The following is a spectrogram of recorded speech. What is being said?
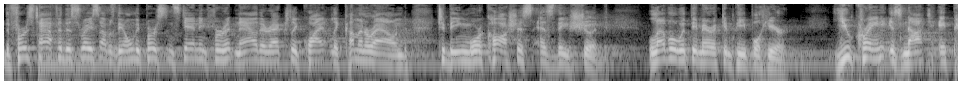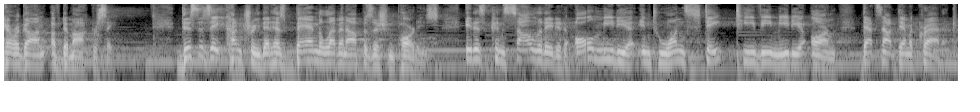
The first half of this race, I was the only person standing for it. Now they're actually quietly coming around to being more cautious as they should. Level with the American people here. Ukraine is not a paragon of democracy. This is a country that has banned 11 opposition parties. It has consolidated all media into one state TV media arm. That's not democratic.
